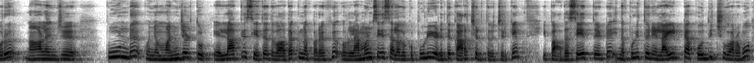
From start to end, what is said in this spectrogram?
ஒரு நாலஞ்சு பூண்டு கொஞ்சம் மஞ்சள் தூள் எல்லாத்தையும் சேர்த்து அதை வதக்குன பிறகு ஒரு லெமன் சைஸ் அளவுக்கு புளி எடுத்து கரைச்சி எடுத்து வச்சுருக்கேன். இப்போ அதை சேர்த்துட்டு இந்த புளித்தண்ணி லைட்டாக கொதிச்சு வரவும்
